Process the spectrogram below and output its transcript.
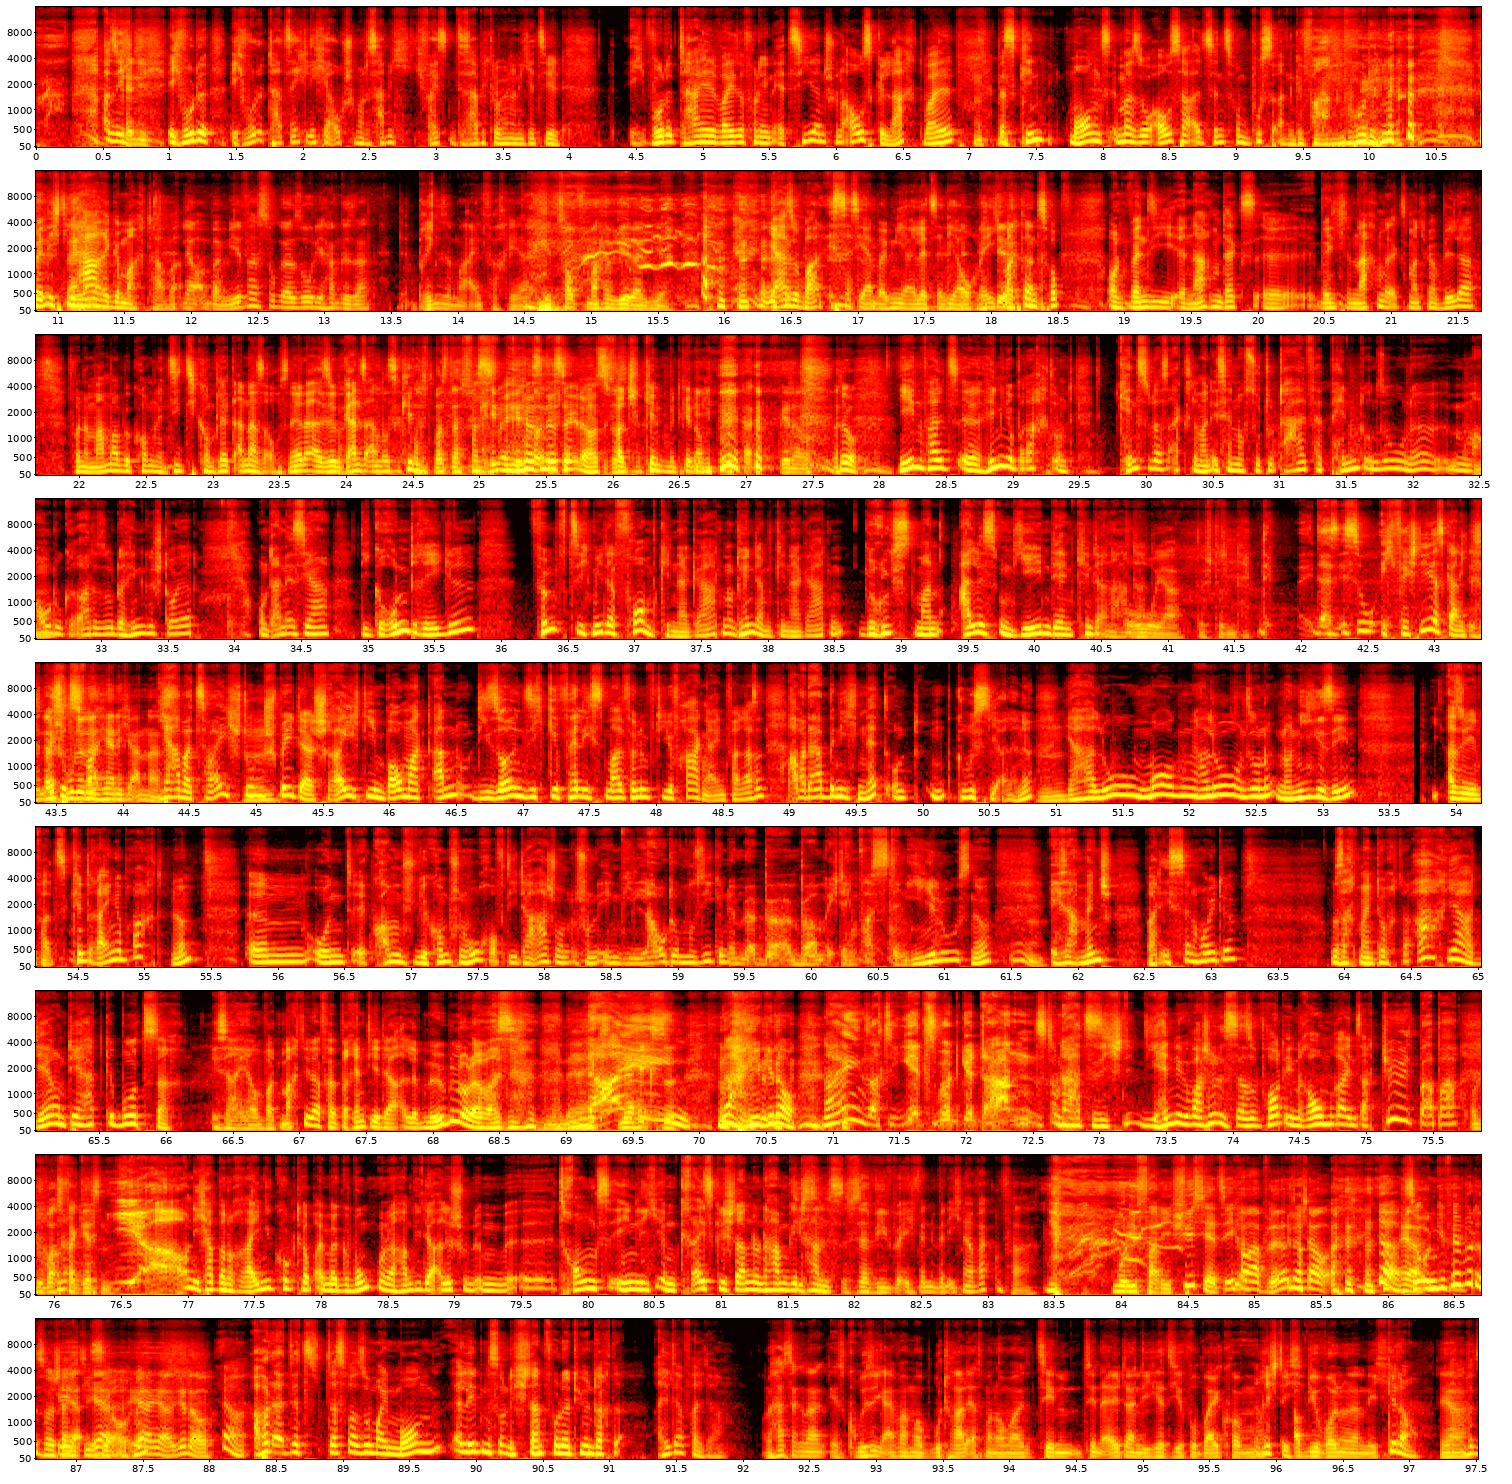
Also ich, ich. ich. wurde, ich wurde tatsächlich ja auch schon mal, das habe ich, ich weiß nicht, das habe ich glaube ich noch nicht erzählt. Ich wurde teilweise von den Erziehern schon ausgelacht, weil das Kind morgens immer so aussah, als wenn es vom Bus angefahren wurde, ne? wenn ich die Haare gemacht habe. Ja, und bei mir war es sogar so, die haben gesagt, bringen Sie mal einfach her, den Zopf machen wir dann hier. Ja, so war, ist das ja bei mir letztendlich auch. Ne? Ich Ja. mache dann Zopf und wenn sie äh, nachmittags, äh, wenn ich dann nachmittags manchmal Bilder von der Mama bekomme, dann sieht sie komplett anders aus. Ne? Also ein ganz anderes Kind. Was- was das für was, ein Kind? was ist das, denn? Du hast das falsche Kind mitgenommen. Ja, genau. So, jedenfalls äh, hingebracht und kennst du das, Axel? Man ist ja noch so total verpennt und so, ne? Mhm. Im Auto gerade so dahingesteuert. Und dann ist ja die Grundregel, 50 Meter vorm Kindergarten und hinterm Kindergarten grüßt man alles und jeden, der ein Kind an der Hand hat. Oh ja, das stimmt. Das ist so, ich verstehe das gar nicht. Ist in der Weißt Schule zwei- nachher nicht anders. Ja, aber zwei Stunden später schreie ich die im Baumarkt an und die sollen sich gefälligst mal vernünftige Fragen einfallen lassen. Aber da bin ich nett und grüße die alle, ne? Ja, hallo, morgen, hallo und so, ne? noch nie gesehen. Also jedenfalls, Kind reingebracht, ne? Ähm, und äh, komm, wir kommen schon hoch auf die Etage und schon irgendwie laute Musik und ich denke, was ist denn hier los, ne? Ich sag, Mensch, was ist denn heute? Und sagt meine Tochter, ach ja, der und der hat Geburtstag. Ich sage, ja, und was macht ihr da? Verbrennt ihr da alle Möbel oder was? Eine Hexe. Nein! Nein, genau. Nein, sagt sie, jetzt wird getanzt. Und dann hat sie sich die Hände gewaschen und ist da sofort in den Raum rein und sagt, tschüss, Papa. Und du warst dann, vergessen. Ja, und ich habe da noch reingeguckt, habe einmal gewunken und dann haben die da alle schon im äh, Trance ähnlich im Kreis gestanden und haben Das getanzt. ist ja wie wenn, wenn ich nach Wacken fahre. Mutti Fadi, tschüss jetzt, ich hau ab, ne? Ciao. Ja, so ungefähr wird das wahrscheinlich ja, dieses ja, Jahr auch. ja, Ne? ja, genau. Ja, aber das, das war so mein Morgenerlebnis und ich stand vor der Tür und dachte, alter Falter. Und hast dann gesagt, jetzt grüße ich einfach mal brutal erstmal nochmal zehn, zehn Eltern, die jetzt hier vorbeikommen. Richtig. Ob die wollen oder nicht. Genau. Ja.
